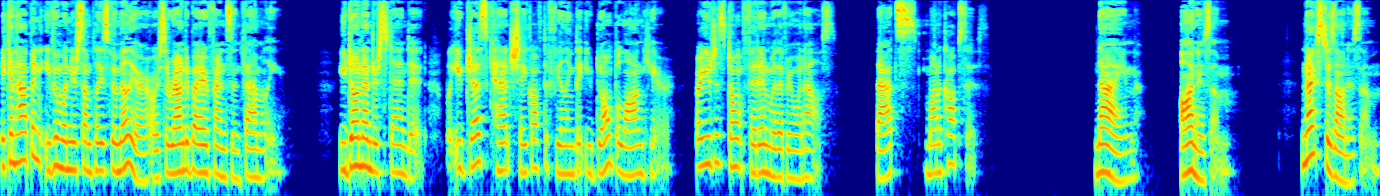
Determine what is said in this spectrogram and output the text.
It can happen even when you're someplace familiar or surrounded by your friends and family. You don't understand it, but you just can't shake off the feeling that you don't belong here, or you just don't fit in with everyone else. That's monachopsis. 9. Onism. Next is onism,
